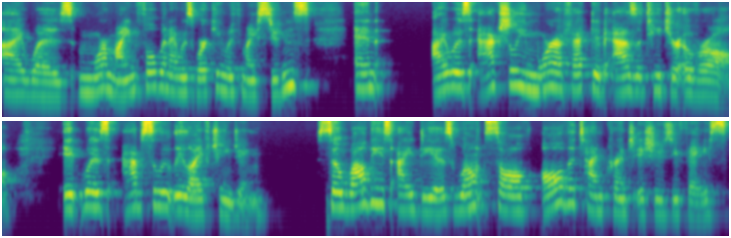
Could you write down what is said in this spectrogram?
I was more mindful when I was working with my students. And I was actually more effective as a teacher overall. It was absolutely life changing. So, while these ideas won't solve all the time crunch issues you face,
